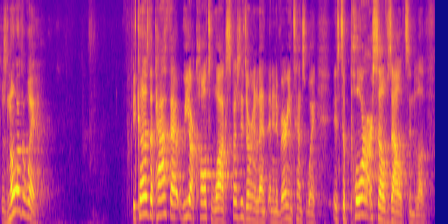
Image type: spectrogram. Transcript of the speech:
There's no other way. Because the path that we are called to walk, especially during Lent and in a very intense way, is to pour ourselves out in love.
